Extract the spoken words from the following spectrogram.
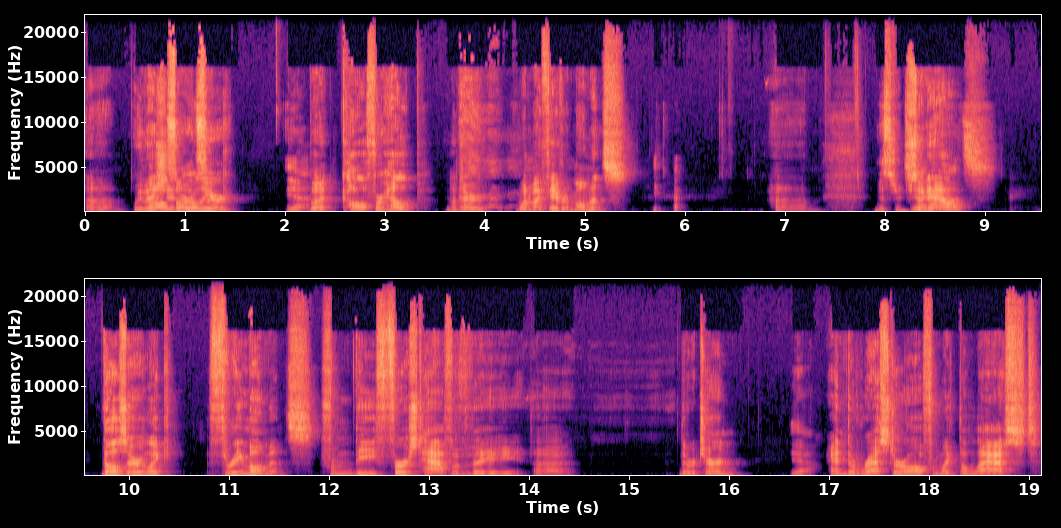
Um, we But mentioned also it it's a- earlier. yeah. but call for help another one of my favorite moments um Mr. Jackpots. so now- those are like three moments from the first half of the uh the return yeah. and the rest are all from like the last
